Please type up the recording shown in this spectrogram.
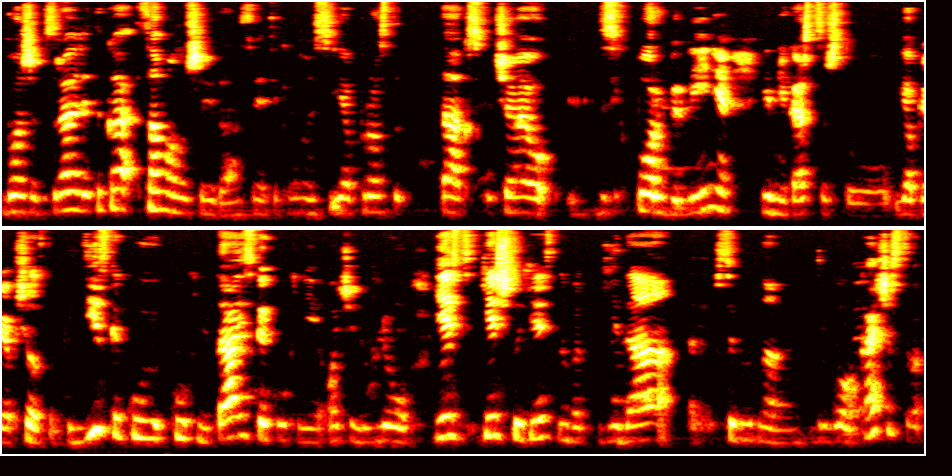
Боже, в Израиле такая самая лучшая еда на свете, клянусь. Я просто так скучаю до сих пор в Берлине, и мне кажется, что я приобщилась там, к индийской кухне, тайской кухне, очень люблю. Есть, есть что есть, но вот еда абсолютно другого качества.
